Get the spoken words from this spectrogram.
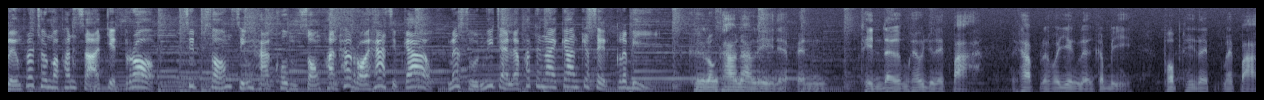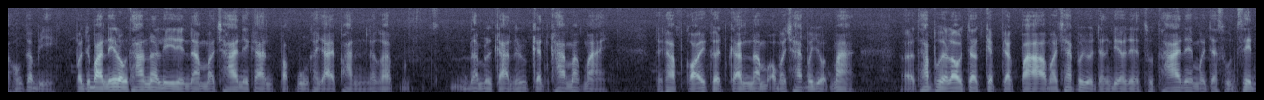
ลิมพระชนมพรรษา 7 รอบ 12 สิงหาคม 2559 ณ ศูนย์วิจัยและพัฒนาการเกษตรกระบี่ คือรองเท้านาลีเนี่ยเป็นถิ่นเดิมเขาอยู่ในป่านะครับโดยเฉพาะยิ่งเหลืองกระบี่ พบที่ในในป่าของกระบี่ ปัจจุบันนี้รองเท้านาลีเนี่ยนำมาใช้ในการปรับปรุงขยายพันธุ์ แล้วก็ดำเนินการธุรกิจการค้ามากมายนะครับก่อให้เกิดการนำเอามาใช้ประโยชน์มาก ถ้าเผื่อเราจะเก็บจากป่าเอามาใช้ประโยชน์อย่างเดียวเนี่ยสุดท้ายเนี่ยมันจะสูญสิ้น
